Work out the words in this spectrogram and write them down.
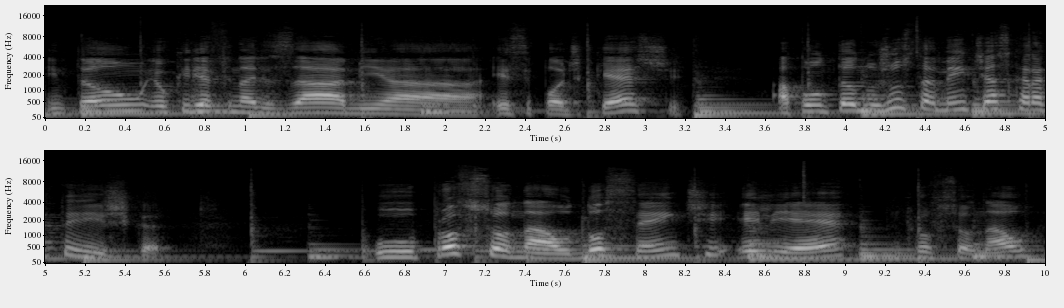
Então, eu queria finalizar minha, esse podcast apontando justamente essa característica. O profissional docente, ele é um profissional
